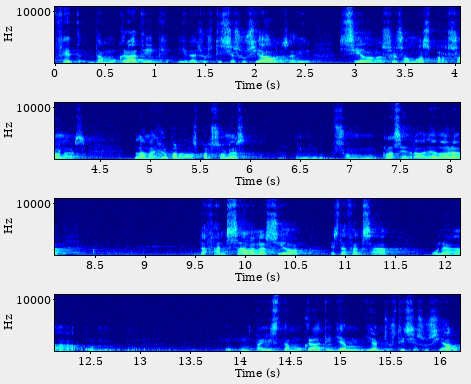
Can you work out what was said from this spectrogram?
fet democràtic i de justícia social, és a dir, si la nació som les persones la major part de les persones mm, som classe treballadora, defensar la nació és defensar una, un, un país democràtic i amb, i amb justícia social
